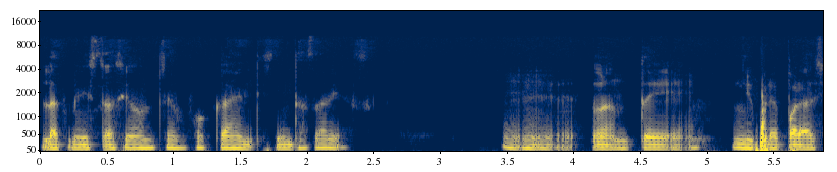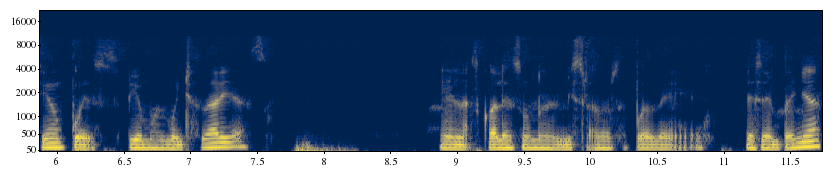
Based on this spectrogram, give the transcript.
la administración se enfoca en distintas áreas. Eh, durante pues vimos muchas áreas en las cuales un administrador se puede desempeñar.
